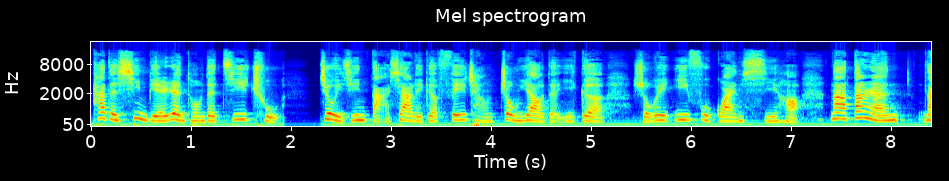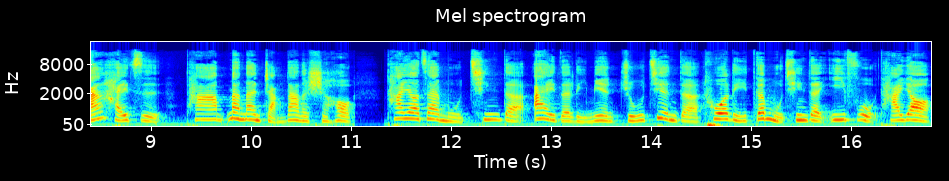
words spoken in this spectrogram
他的性别认同的基础就已经打下了一个非常重要的一个所谓依附关系哈。那当然，男孩子他慢慢长大的时候。他要在母亲的爱的里面逐渐的脱离跟母亲的依附，他要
